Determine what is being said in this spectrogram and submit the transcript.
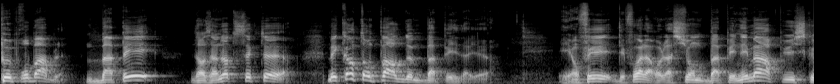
peu probable. Mbappé dans un autre secteur. Mais quand on parle de Mbappé d'ailleurs, et on fait des fois la relation Mbappé-Neymar, puisque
